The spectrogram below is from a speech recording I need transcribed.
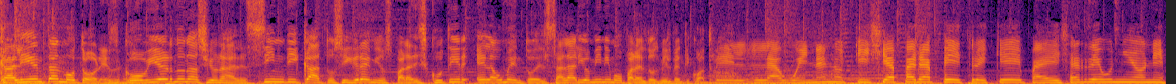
Calientan motores, gobierno nacional, sindicatos y gremios para discutir el aumento del salario mínimo para el 2024. El- La buena noticia para Petro es que para esas reuniones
